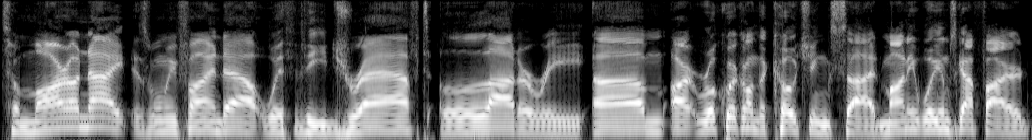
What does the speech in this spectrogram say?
Tomorrow night is when we find out with the draft lottery. Um, all right, real quick on the coaching side, Monty Williams got fired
